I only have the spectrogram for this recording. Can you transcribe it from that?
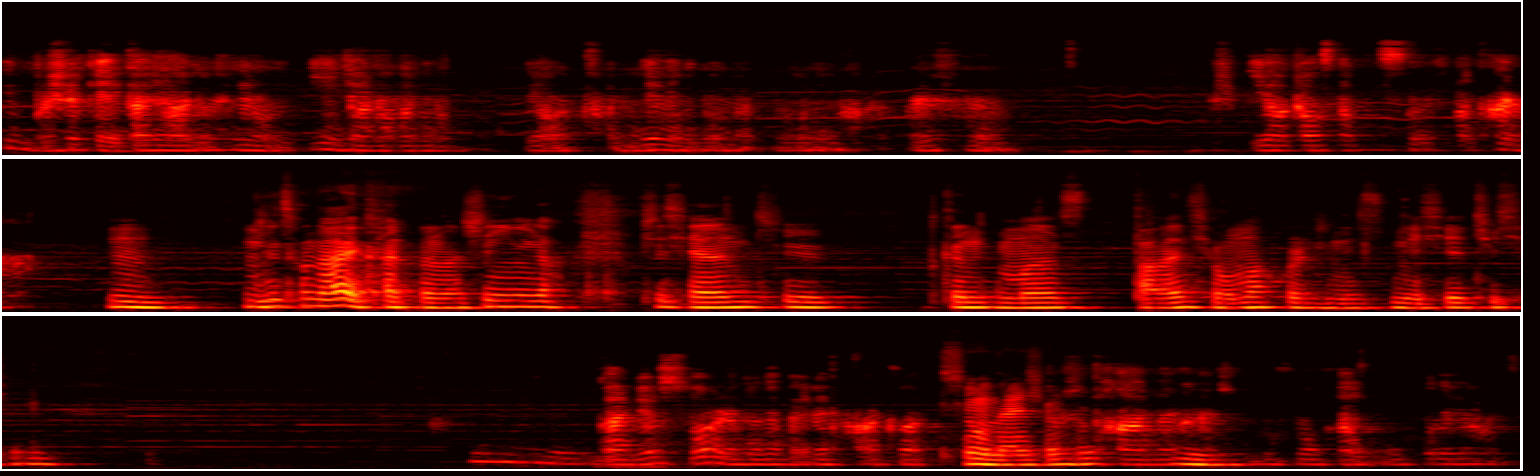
并不是给大家就是那种印象中的那种比较纯净的一种女孩，而是是比较朝三暮四、喜欢看人。嗯。你是从哪里看出来的？是因为之前去跟什么打篮球吗？或者是哪哪些剧情？嗯，感觉所有人都在围着他转，所有男生是他呢，还是一副很无辜的样子？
